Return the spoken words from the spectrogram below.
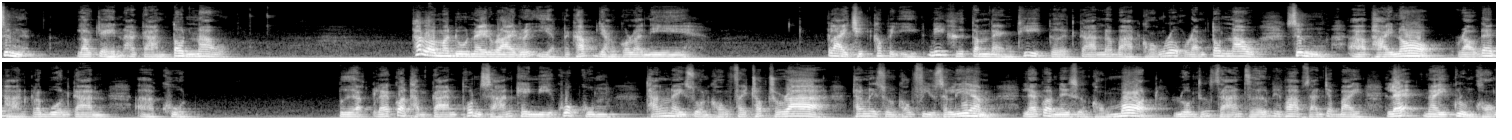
ซึ่งเราจะเห็นอาการต้นเน่า ถ้าเรามาดูในรายละเอียดนะครับ อย่างกรณีใกล้ชิดเข้าไปอีก นี่คือตำแหน่งที่เกิดการระบาดของโรคลำต้นเน่า ซึ่งภายนอกเราได้ผ่านกระบวนการขูด เปลือกและก็ทำการพ่นสารเคมีควบคุม ทั้งในส่วนของไฟทรอปชราทั้งในส่วนของฟิวซเลียม และก็ในส่วนของมอด รวมถึงสารเสริมประสิทธิภาพสารจะใบ และในกลุ่มของ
